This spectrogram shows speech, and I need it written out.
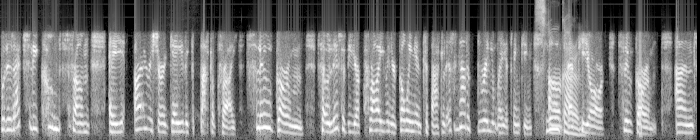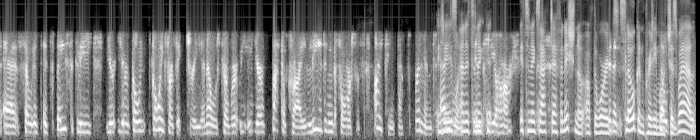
but it actually comes from a Irish or Gaelic battle cry, sluagh-ghairm. So literally your cry when you're going into battle. Isn't that a brilliant way of thinking of uh, PR? sluagh-ghairm. And uh, so it, it's basically you're you're going going for victory, you know. So we're your battle cry, leading the forces. I think that's brilliant. It Anyone is, and it's an PR. it's an exact definition of, of the word slogan, pretty much slogan. as well.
